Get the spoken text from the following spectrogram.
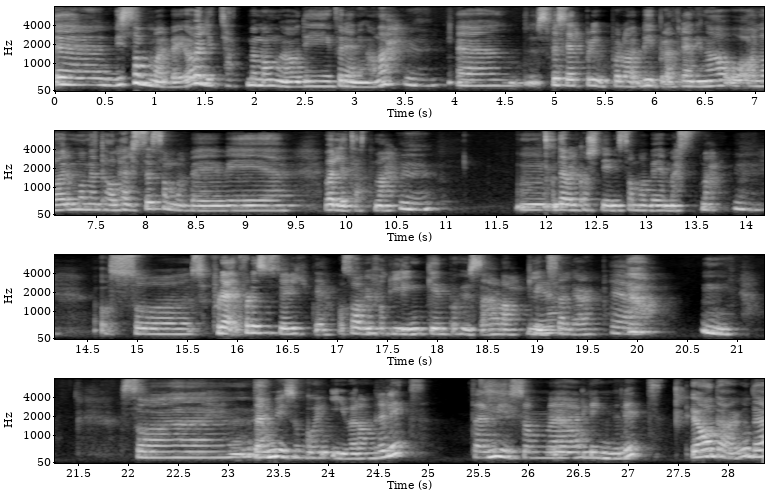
Eh, vi samarbeider jo veldig tett med mange av de foreningene. Mm. Eh, spesielt Bipolar- Bipolarforeninga og Alarm og Mental Helse samarbeider vi eh, veldig tett med. Mm. Mm, det er vel kanskje de vi samarbeider mest med. Mm. Og så, for det, for det syns vi er viktig. Og så har vi fått link inn på huset her, da. Link selvhjelp. ja. Mm. Så eh, Det er jo mye som går i hverandre litt. Det er jo mye som eh, Ja. ligner litt. Ja, det er jo det.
